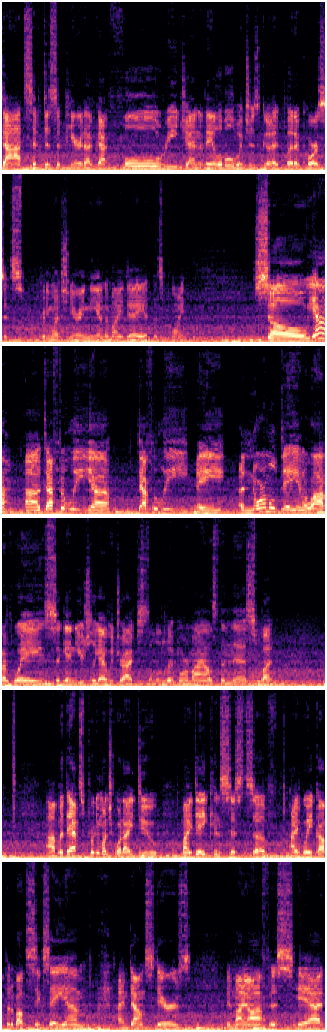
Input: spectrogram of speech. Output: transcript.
dots have disappeared. I've got full regen available, which is good, but of course it's pretty much nearing the end of my day at this point. So yeah, uh, definitely uh, definitely a, a normal day in a lot of ways. Again, usually I would drive just a little bit more miles than this, but uh, but that's pretty much what I do. My day consists of I wake up at about 6 a.m. I'm downstairs in my office at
